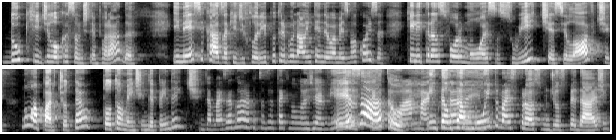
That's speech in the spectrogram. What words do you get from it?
do que de locação de temporada. E nesse caso aqui de Floripa, o tribunal entendeu a mesma coisa, que ele transformou essa suíte, esse loft, num aparte hotel totalmente independente. Ainda mais agora com tanta tecnologia vindo. Exato. então tá muito mais próximo de hospedagem,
